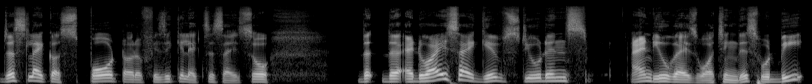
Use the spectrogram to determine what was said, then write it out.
just like a sport or a physical exercise. So the the advice i give students and you guys watching this would be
